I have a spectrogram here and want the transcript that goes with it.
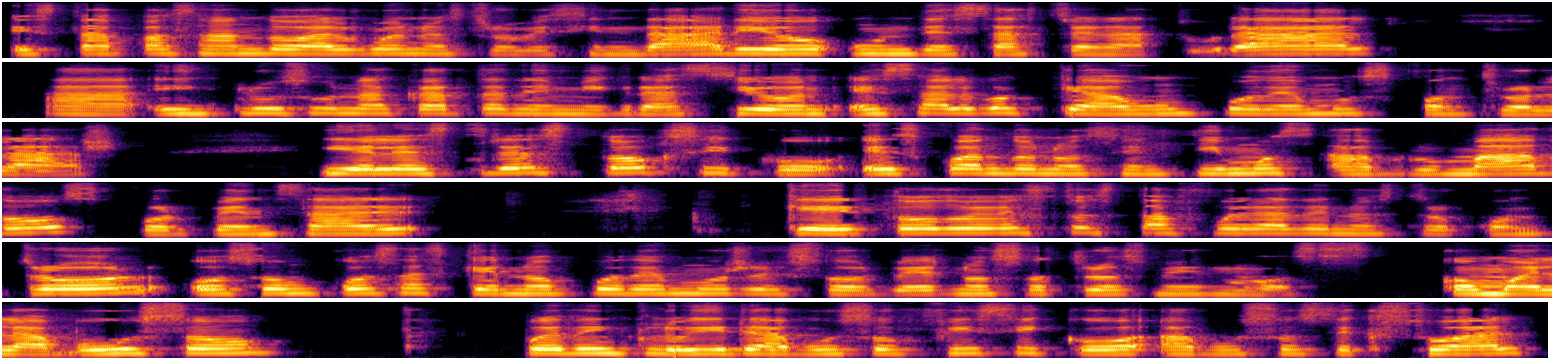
está pasando algo en nuestro vecindario, un desastre natural, ah, incluso una carta de migración. Es algo que aún podemos controlar. Y el estrés tóxico es cuando nos sentimos abrumados por pensar que todo esto está fuera de nuestro control o son cosas que no podemos resolver nosotros mismos, como el abuso, puede incluir abuso físico, abuso sexual,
